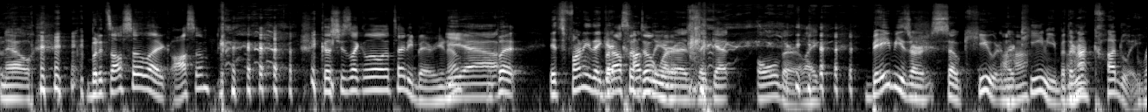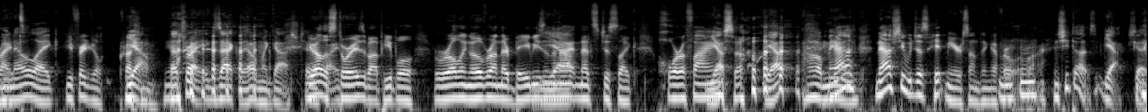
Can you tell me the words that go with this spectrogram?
No. But it's also like awesome because she's like a little teddy bear, you know? Yeah. But It's funny they get also don't cuddlier as they get older. Like babies are so cute and they're Uh-huh. teeny, but they're not cuddly. Right. You know, like you're afraid you'll crush yeah, them. Yeah, that's right, exactly. Oh my gosh, You hear all the stories about people rolling over on their babies in the night, and that's just like horrifying. Yep. So, yeah. Oh, man. Mm-hmm. now she would just hit me or something after a while, and she does. Yeah, good.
